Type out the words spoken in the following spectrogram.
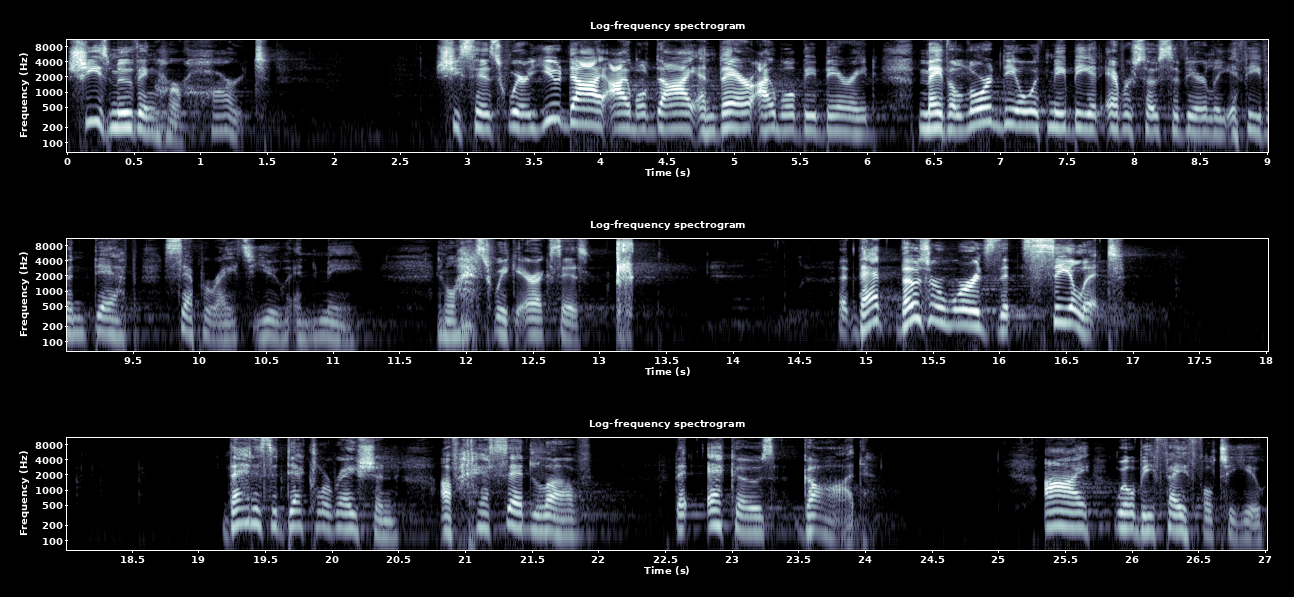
she's moving her heart. She says, Where you die, I will die, and there I will be buried. May the Lord deal with me, be it ever so severely, if even death separates you and me. And last week, Eric says, that, Those are words that seal it. That is a declaration of chesed love that echoes God. I will be faithful to you.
